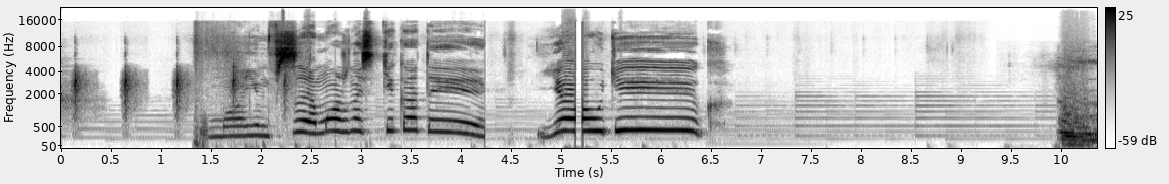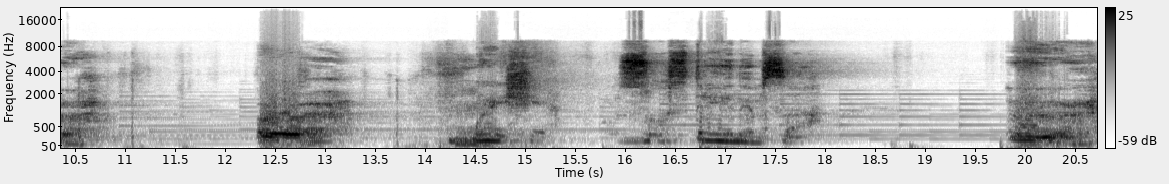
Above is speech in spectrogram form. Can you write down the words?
Маємо все, можна стікати. Я утік. Ми ще зустрінемося. Ugh.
